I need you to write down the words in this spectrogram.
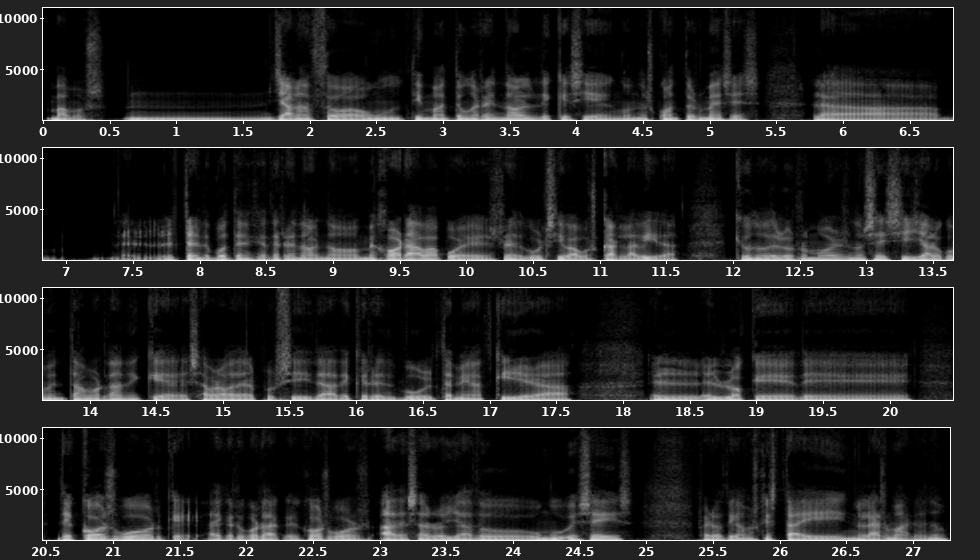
vamos, mmm, ya lanzó un ultimátum a Renault de que si en unos cuantos meses la, el, tren de potencia de Renault no mejoraba, pues Red Bull se iba a buscar la vida. Que uno de los rumores, no sé si ya lo comentamos, Dani, que se hablaba de la posibilidad de que Red Bull también adquiriera el bloque de de Cosworth, que hay que recordar que Cosworth ha desarrollado un V6, pero digamos que está ahí en el armario, ¿no?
